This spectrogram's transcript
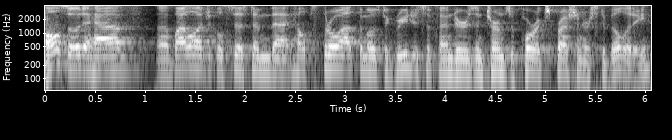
Also, to have a biological system that helps throw out the most egregious offenders in terms of poor expression or stability.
